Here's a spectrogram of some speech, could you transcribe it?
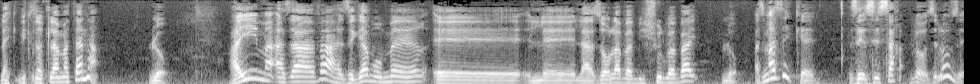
לקנות לה מתנה? לא. האם אז האהבה זה גם אומר אה, ל- לעזור לה בבישול בבית? לא. אז מה זה כן? זה, זה סך, לא, זה לא זה.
